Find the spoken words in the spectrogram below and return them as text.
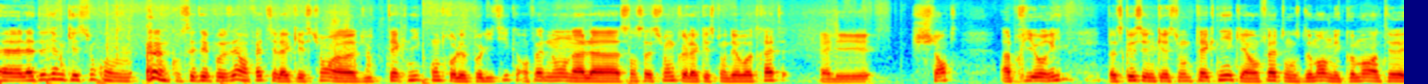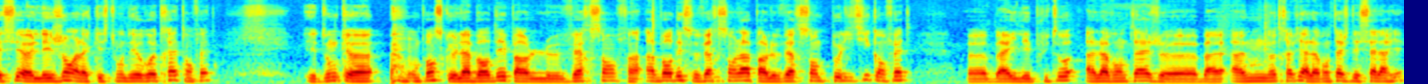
La deuxième question qu'on s'était posée, en fait, c'est la question du technique contre le politique. En fait, nous, on a la sensation que la question des retraites, elle est chiante, a priori, parce que c'est une question technique et en fait on se demande mais comment intéresser euh, les gens à la question des retraites en fait? Et donc euh, on pense que l'aborder par le versant, enfin aborder ce versant-là par le versant politique en fait, euh, bah, il est plutôt à l'avantage, bah, à notre avis, à l'avantage des salariés.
